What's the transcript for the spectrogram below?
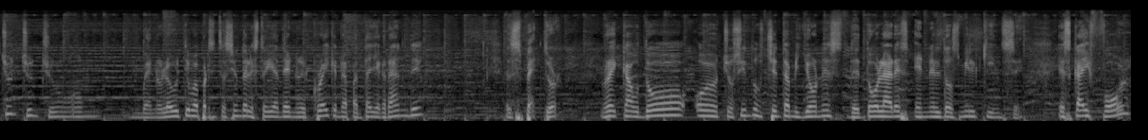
Chun chun chun. Bueno, la última presentación de la estrella Daniel Craig en la pantalla grande. Spectre recaudó 880 millones de dólares en el 2015. Skyfall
